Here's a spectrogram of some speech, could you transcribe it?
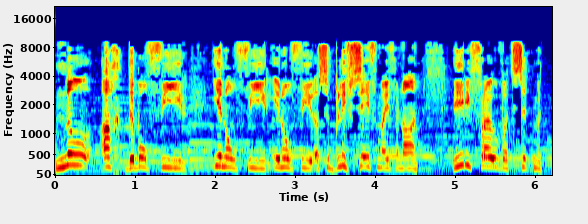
0844 104 104 asseblief sê vir my vanaand hierdie vrou wat sit met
